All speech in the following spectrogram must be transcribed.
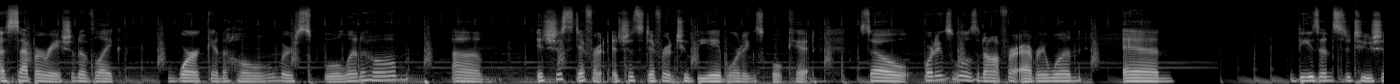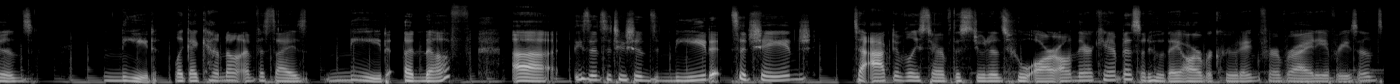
a separation of like work and home or school and home. Um, it's just different. It's just different to be a boarding school kid. So, boarding school is not for everyone. And these institutions need, like, I cannot emphasize need enough. Uh, these institutions need to change to actively serve the students who are on their campus and who they are recruiting for a variety of reasons.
